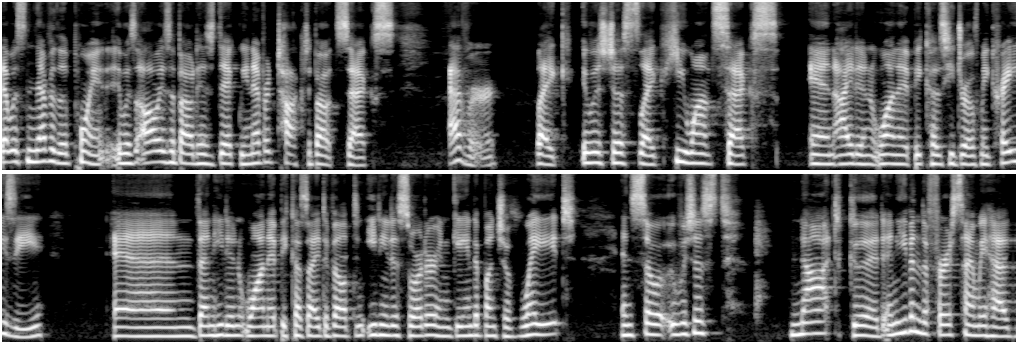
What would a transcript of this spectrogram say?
That was never the point. It was always about his dick. We never talked about sex ever. Like, it was just like he wants sex and I didn't want it because he drove me crazy and then he didn't want it because I developed an eating disorder and gained a bunch of weight. And so it was just not good. And even the first time we had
